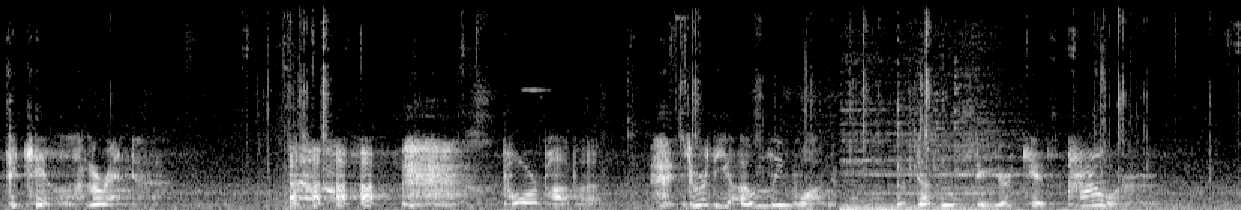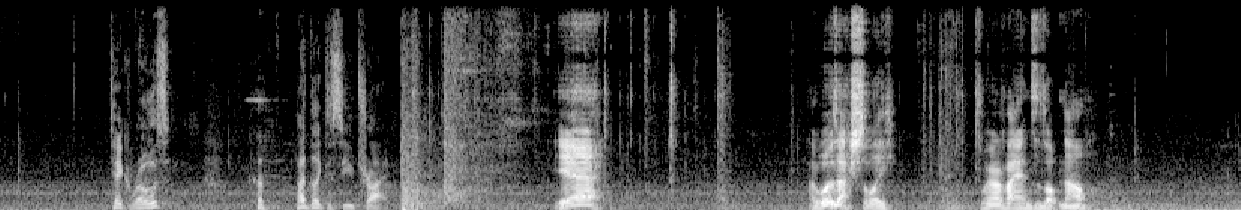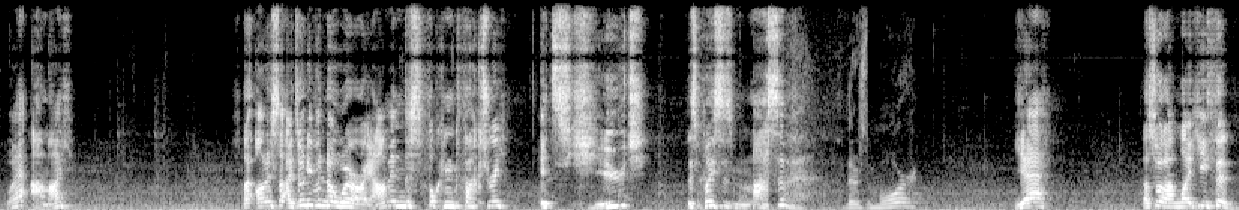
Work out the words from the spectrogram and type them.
to kill Miranda. Poor Papa. You're the only one who doesn't see your kid's power. Take Rose? I'd like to see you try. Yeah. I was actually. Where have I ended up now? Where am I? Like, honestly, I don't even know where I am in this fucking factory. It's huge. This place is massive. There's more? Yeah. That's what I'm like, Ethan.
